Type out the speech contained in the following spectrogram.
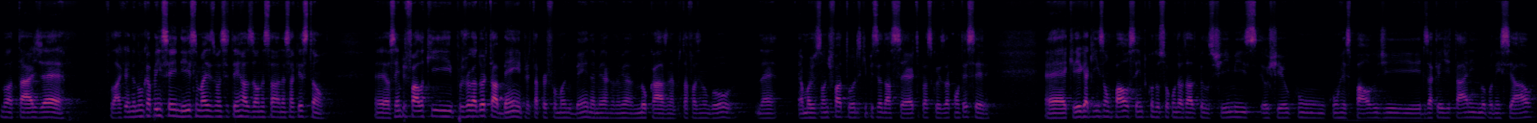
Boa tarde. É, falar que eu ainda nunca pensei nisso, mas, você tem razão nessa, nessa questão. É, eu sempre falo que para o jogador estar tá bem, para ele estar tá performando bem, na minha, na minha, no meu caso, né, para estar tá fazendo um gol, né, é uma junção de fatores que precisa dar certo para as coisas acontecerem. É, queria que aqui em São Paulo, sempre quando eu sou contratado pelos times, eu chego com, com o respaldo de eles acreditarem no meu potencial,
